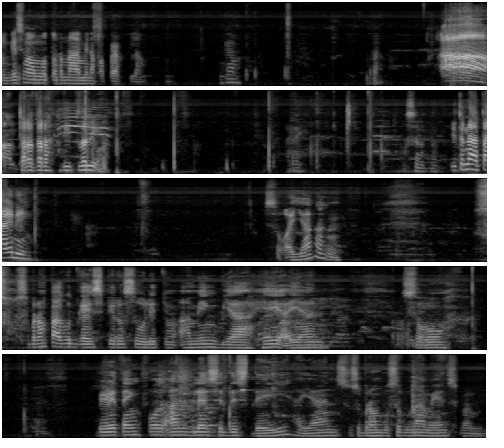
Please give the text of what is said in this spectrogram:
So guys, mga motor namin nakapark lang. Hanggang. Ah! Tara, tara. Dito dali. Aray. Na. Dito na, Tiny. So, ayan. So, sobrang pagod guys, pero sulit yung aming biyahe. Ayan. So, very thankful and blessed this day. Ayan. So, sobrang busog namin. Sobrang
